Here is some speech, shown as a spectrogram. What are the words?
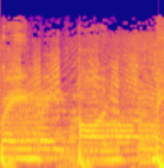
rain on me.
